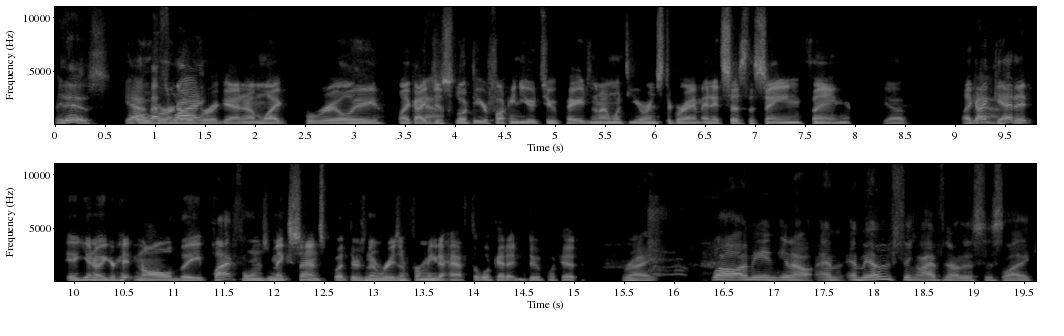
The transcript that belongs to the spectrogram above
It is. Yeah, over that's and why, over again. And I'm like, really? Like, I just looked at your fucking YouTube page and I went to your Instagram and it says the same thing. Yep. Like, I get it. uh, You know, you're hitting all the platforms, makes sense, but there's no reason for me to have to look at it in duplicate. Right. Well, I mean, you know, and and the other thing I've noticed is like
